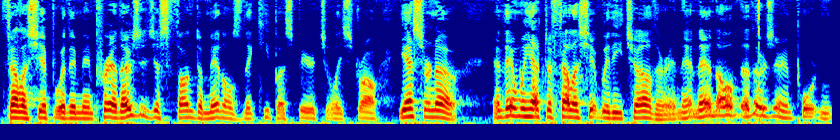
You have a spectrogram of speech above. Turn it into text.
fellowship with Him in prayer, those are just fundamentals that keep us spiritually strong. Yes or no? And then we have to fellowship with each other. And then, then all, those are important.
